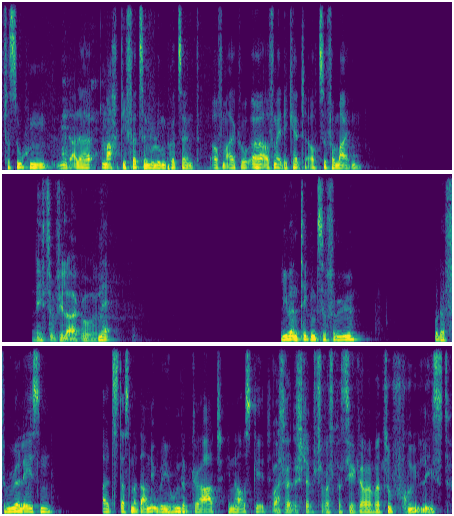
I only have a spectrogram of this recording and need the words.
versuchen, mit aller Macht die 14 Volumenprozent auf dem, Alko äh, auf dem Etikett auch zu vermeiden. Nicht zu viel Alkohol. Nee. Lieber einen Ticken zu früh oder früher lesen, als dass man dann über die 100 Grad hinausgeht. Was wäre das Schlimmste, was passieren kann, wenn man zu früh liest?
